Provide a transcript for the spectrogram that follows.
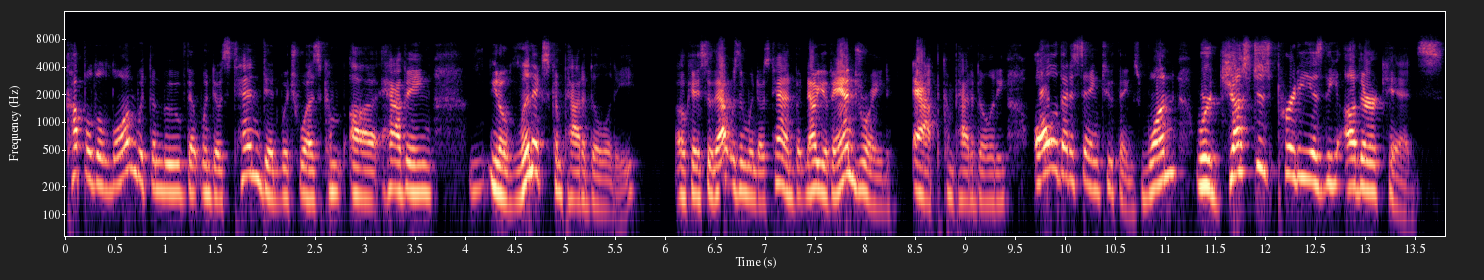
coupled along with the move that Windows 10 did, which was com- uh, having, you know, Linux compatibility. Okay, so that was in Windows 10, but now you have Android app compatibility. All of that is saying two things. One, we're just as pretty as the other kids.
